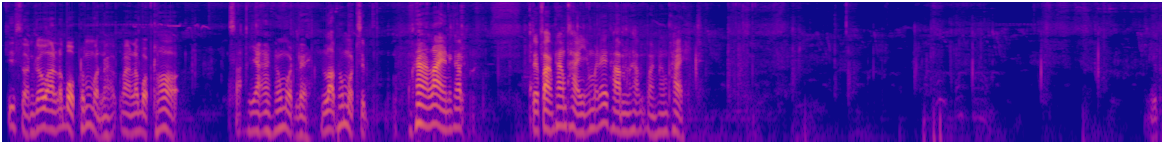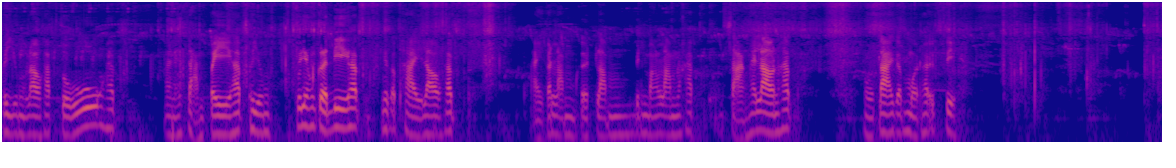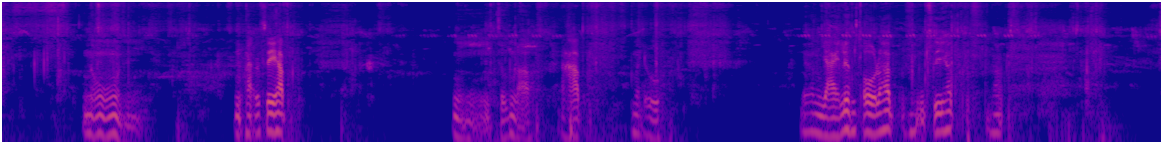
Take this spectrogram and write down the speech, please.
ที่สวนก็วางระบบทั้งหมดนะครับวางระบบท่อสายยางทั้งหมดเลย รอบทั้งหมดสิบห้าไร่นะครับ แต่ฝั่งทางไผ่ยังไม่ได้ทำนะครับ ฝั่งทางไผ่ นี่พยุงเราครับ สูงครับภายในสามปีครับพยุงพยุงเกิดดีครับนี่ก็ไผ่เราครับไผ่ก็ลำเกิดลำเป็นบางลำนะครับ สางให้เรานะครับโอ้ตายกับหมดครับสินู่นนี่ครับสิครับ นี่ซุ้มเรานะครับ มาดู เริ่มใหญ่เริ่มโตแล้วครับสิครับ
